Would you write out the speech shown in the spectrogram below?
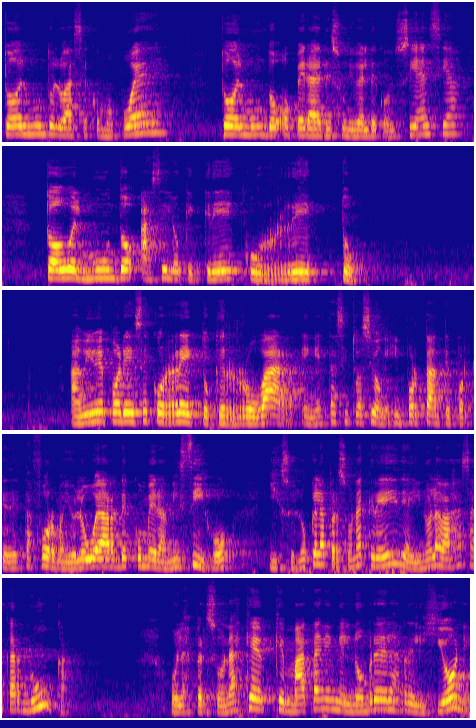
Todo el mundo lo hace como puede, todo el mundo opera desde su nivel de conciencia, todo el mundo hace lo que cree correcto. A mí me parece correcto que robar en esta situación es importante porque de esta forma yo le voy a dar de comer a mis hijos y eso es lo que la persona cree y de ahí no la vas a sacar nunca. O las personas que, que matan en el nombre de las religiones.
